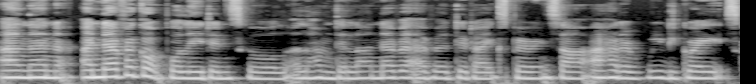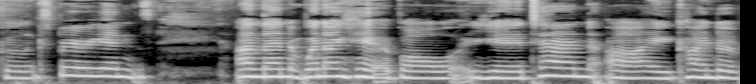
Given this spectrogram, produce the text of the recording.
and then I never got bullied in school, alhamdulillah. Never ever did I experience that. I had a really great school experience. And then when I hit about year 10, I kind of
